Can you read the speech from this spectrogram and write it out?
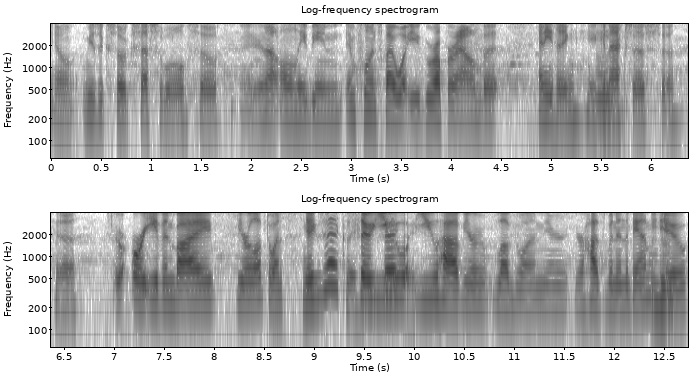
you know, music's so accessible. So you're not only being influenced by what you grew up around, but anything you Mm. can access. So yeah, Or, or even by your loved one. exactly. So exactly. you you have your loved one, your your husband in the band Mm-hmm. with you.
